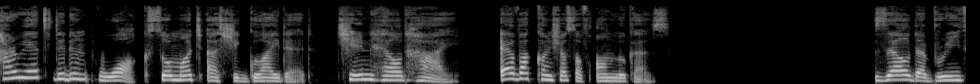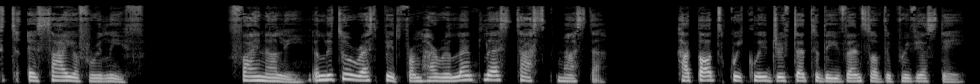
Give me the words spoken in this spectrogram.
Harriet didn't walk so much as she glided, chin held high, ever conscious of onlookers. Zelda breathed a sigh of relief. Finally, a little respite from her relentless taskmaster. Her thoughts quickly drifted to the events of the previous day.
